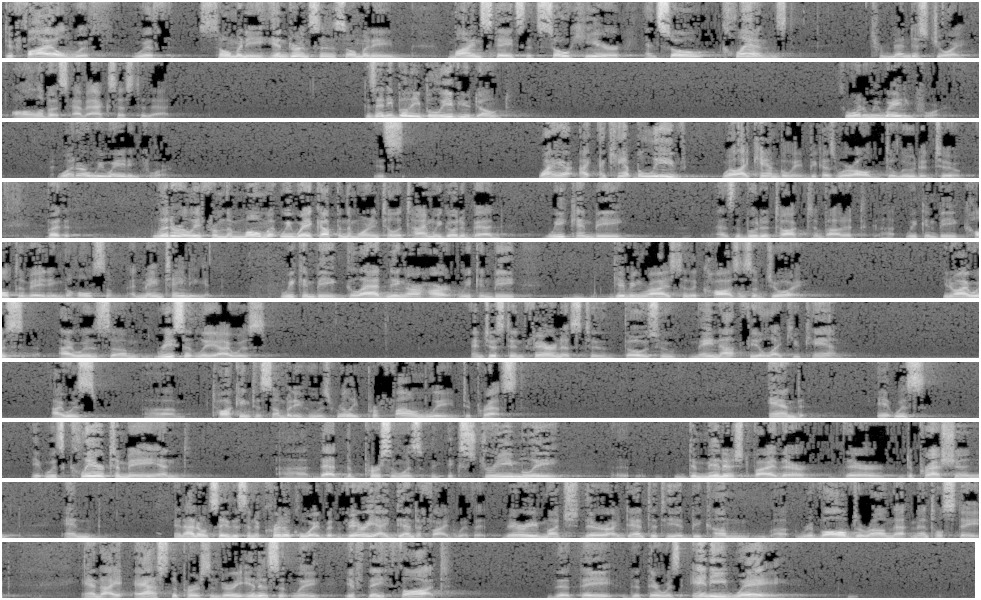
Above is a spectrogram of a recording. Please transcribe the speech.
defiled with, with so many hindrances, so many mind states that's so here and so cleansed. Tremendous joy. All of us have access to that. Does anybody believe you don't? So, what are we waiting for? What are we waiting for? It's, why are, I, I can't believe, well, I can believe because we're all deluded too. But literally from the moment we wake up in the morning till the time we go to bed, we can be, as the Buddha talked about it, uh, we can be cultivating the wholesome and maintaining it. We can be gladdening our heart. We can be giving rise to the causes of joy. You know, I was, I was um, recently, I was, and just in fairness to those who may not feel like you can, I was um, talking to somebody who was really profoundly depressed. And it was, it was clear to me and, uh, that the person was extremely uh, diminished by their, their depression and, and I don't say this in a critical way, but very identified with it. Very much their identity had become uh, revolved around that mental state. And I asked the person very innocently if they thought that, they, that there was any way,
